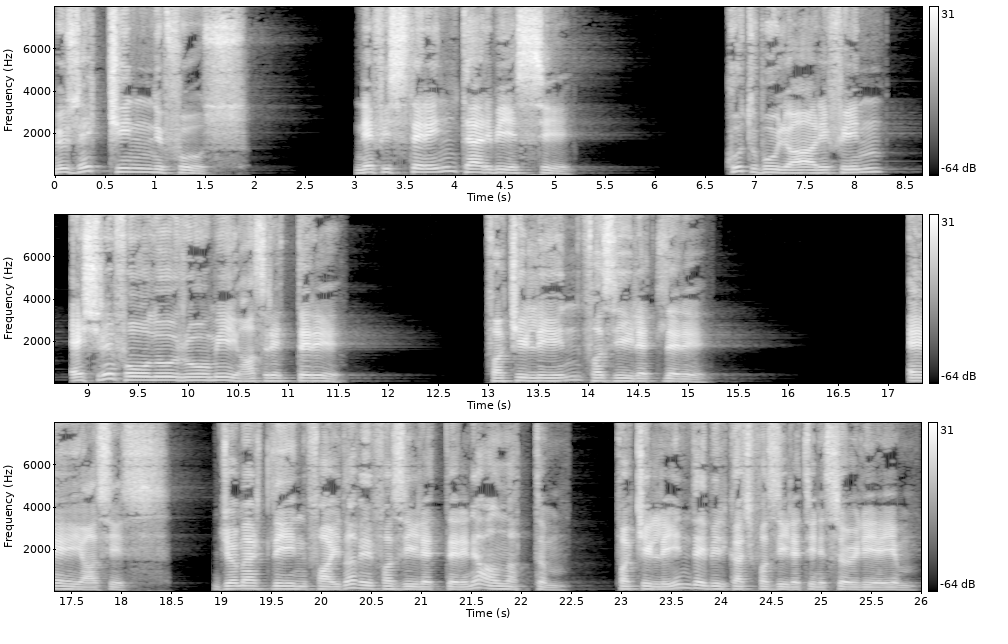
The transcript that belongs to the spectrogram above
Müzekkin nüfus, nefislerin terbiyesi, Kutbul Arif'in Eşrefoğlu Rumi Hazretleri, Fakirliğin faziletleri, Ey aziz! Cömertliğin fayda ve faziletlerini anlattım. Fakirliğin de birkaç faziletini söyleyeyim.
